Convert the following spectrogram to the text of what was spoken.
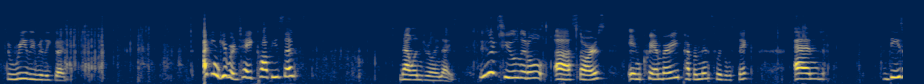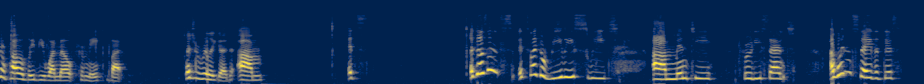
It's really, really good. I can give or take coffee scents. That one's really nice. These are two little uh, stars in cranberry peppermint swizzle stick. And these will probably be one melt for me, but it's really good. Um, it's it doesn't. It's like a really sweet, uh, minty, fruity scent. I wouldn't say that this.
